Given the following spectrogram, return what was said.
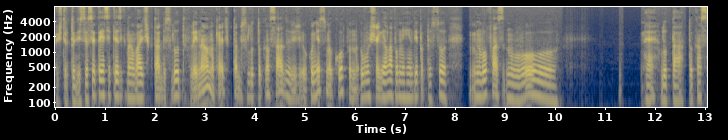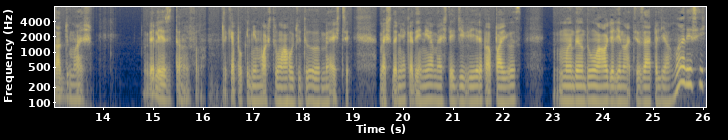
o instrutor disse: Você tem certeza que não vai disputar absoluto? Eu falei: Não, não quero disputar absoluto, tô cansado. Eu conheço meu corpo, eu vou chegar lá, vou me render pra pessoa. não vou fazer, não vou. né, lutar, tô cansado demais. Beleza, então, ele falou. Daqui a pouco ele me mostra um áudio do mestre, mestre da minha academia, mestre de Vieira Papaios, mandando um áudio ali no WhatsApp ali, ó. Manda esse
